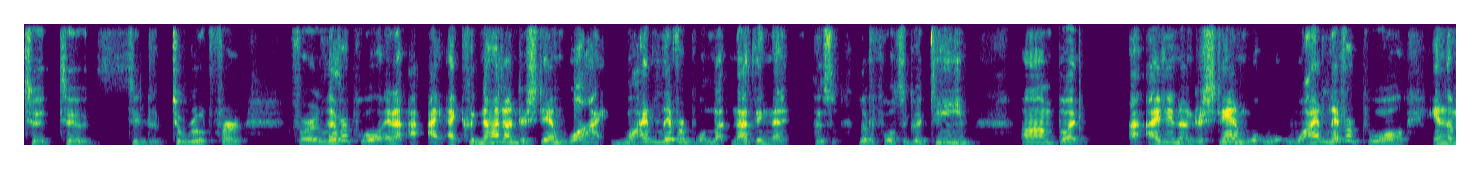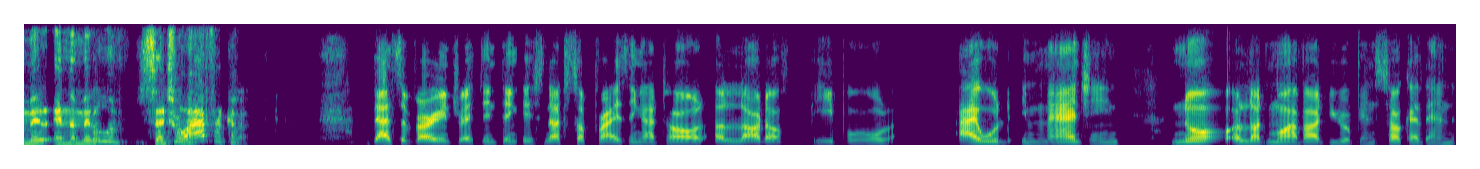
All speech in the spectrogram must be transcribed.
to to to to root for for Liverpool, and I I could not understand why why Liverpool. Not, nothing that because Liverpool's a good team, um, but I, I didn't understand why Liverpool in the mid in the middle of Central Africa. That's a very interesting thing. It's not surprising at all. A lot of people, I would imagine, know a lot more about European soccer than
